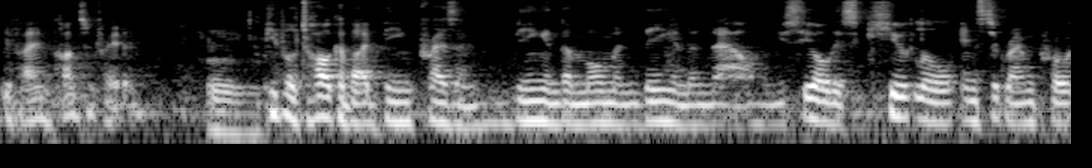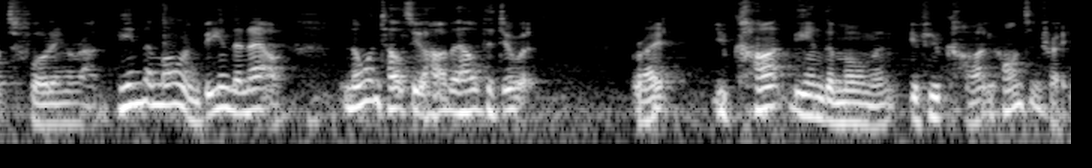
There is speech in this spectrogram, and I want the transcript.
If I'm concentrated hmm. people talk about being present, being in the moment, being in the now. And you see all these cute little Instagram quotes floating around. Be in the moment, be in the now. No one tells you how the hell to do it, right? You can't be in the moment if you can't concentrate.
